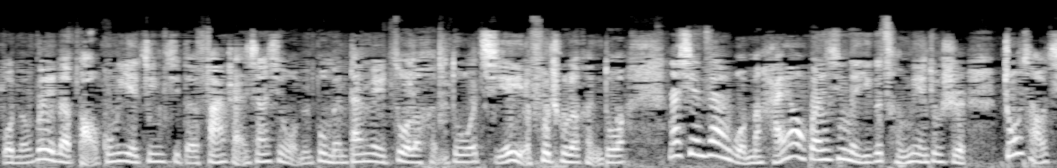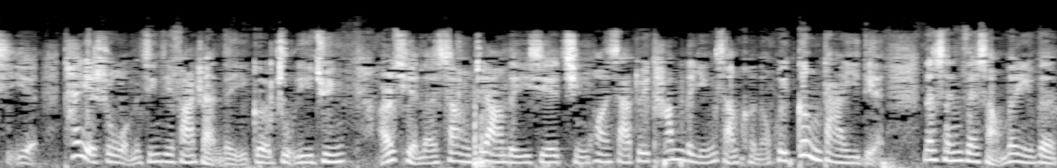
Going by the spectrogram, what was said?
我们为了保工业经济的发展，相信我们部门单位做了很多，企业也付出了很多。那现在我们还要关心的一个层面就是中小企业，它也是我们经济发展的一个主力军，而且呢，像这样的一些情况下，对他们的影响可能会更大一点。那现在想问一问，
